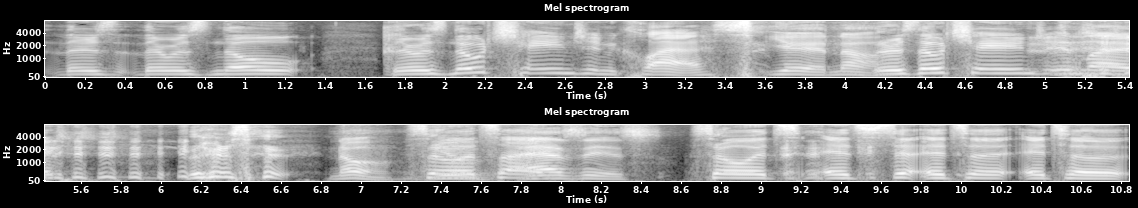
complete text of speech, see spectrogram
There's. There was no. There was no change in class. Yeah, no, There's no change in like. There's. no. So you, it's like- as is. So it's it's it's a it's a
